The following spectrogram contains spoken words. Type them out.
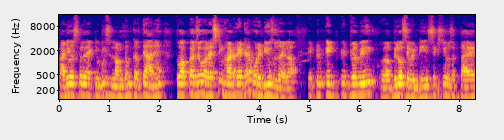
कार्डियोस्कुलर एक्टिविटीज़ लॉन्ग टर्म करते आ रहे हैं तो आपका जो रेस्टिंग हार्ट रेट है, वो रिड्यूस हो जाएगा। It it it will be below seventy sixty हो सकता है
